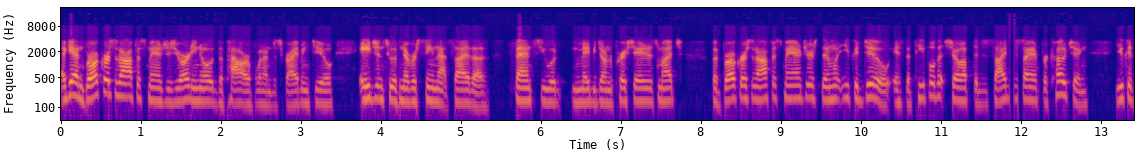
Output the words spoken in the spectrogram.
Again, brokers and office managers, you already know the power of what I'm describing to you. Agents who have never seen that side of the fence, you would maybe don't appreciate it as much. But brokers and office managers, then what you could do is the people that show up that decide to sign up for coaching, you could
